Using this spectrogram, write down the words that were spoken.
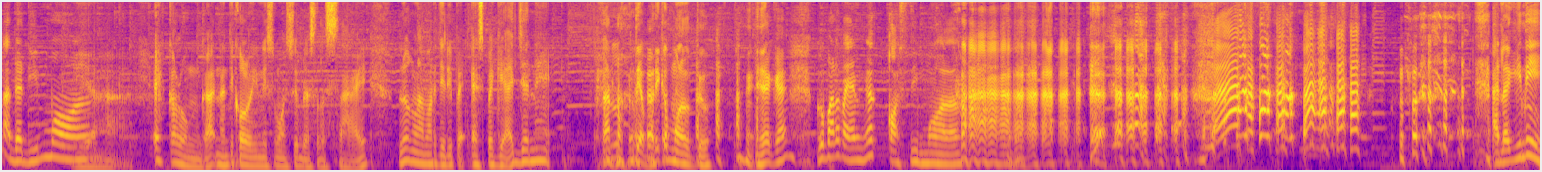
ada di mall Iya. Eh kalau enggak, nanti kalau ini semua sudah selesai, lo ngelamar jadi SPG aja nek. Kan lo tiap hari ke mall tuh, ya kan? Gue malah pengen ngekos di mall Ada lagi nih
